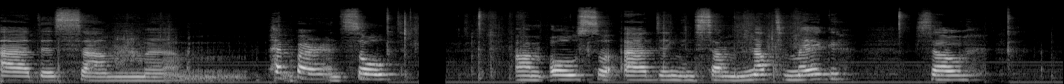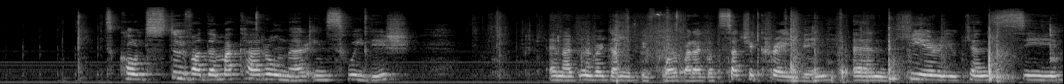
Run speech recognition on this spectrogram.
add some um, pepper and salt. I'm also adding in some nutmeg. So called stuvade makaroner in Swedish. And I've never done it before but I got such a craving. And here you can see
